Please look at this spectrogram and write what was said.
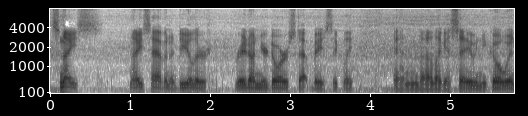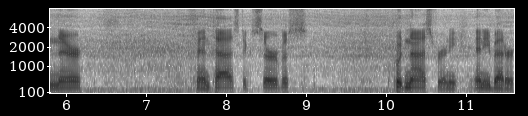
It's nice, nice having a dealer right on your doorstep basically. And uh, like I say, when you go in there, fantastic service. Couldn't ask for any, any better.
